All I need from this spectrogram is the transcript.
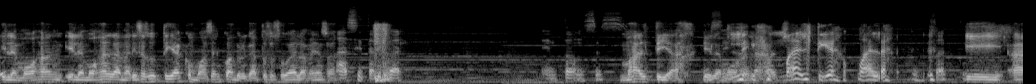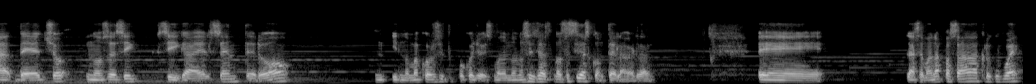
Y le mojan, y le mojan la nariz a su tía como hacen cuando el gato se sube a la mesa. Así tal cual. Entonces. Mal tía. Y le mojan la Mal tía, mala. Y ah, de hecho, no sé si, si Gael se enteró, y no me acuerdo si tampoco yo, no, no, sé, si, no sé si les conté la verdad. Eh, la semana pasada, creo que fue,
